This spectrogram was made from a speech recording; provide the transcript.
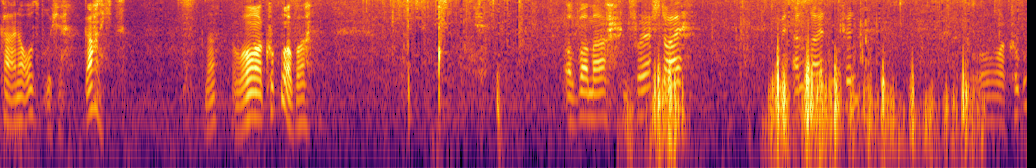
keine Ausbrüche. Gar nichts. Ne? Dann wollen wir mal gucken, ob wir ob wir mal einen Feuerstahl mit anreißen können. Wir mal gucken,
